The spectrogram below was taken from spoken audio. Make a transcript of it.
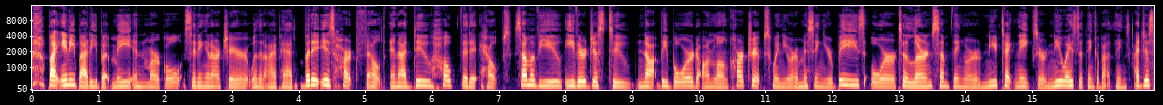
by anybody but me and Merkel sitting in our chair with an iPad, but it is heartfelt. And I do hope that it helps some of you either just to not be bored on long car trips when you are missing your bees or to learn something or new techniques or new ways to think about things. I just,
